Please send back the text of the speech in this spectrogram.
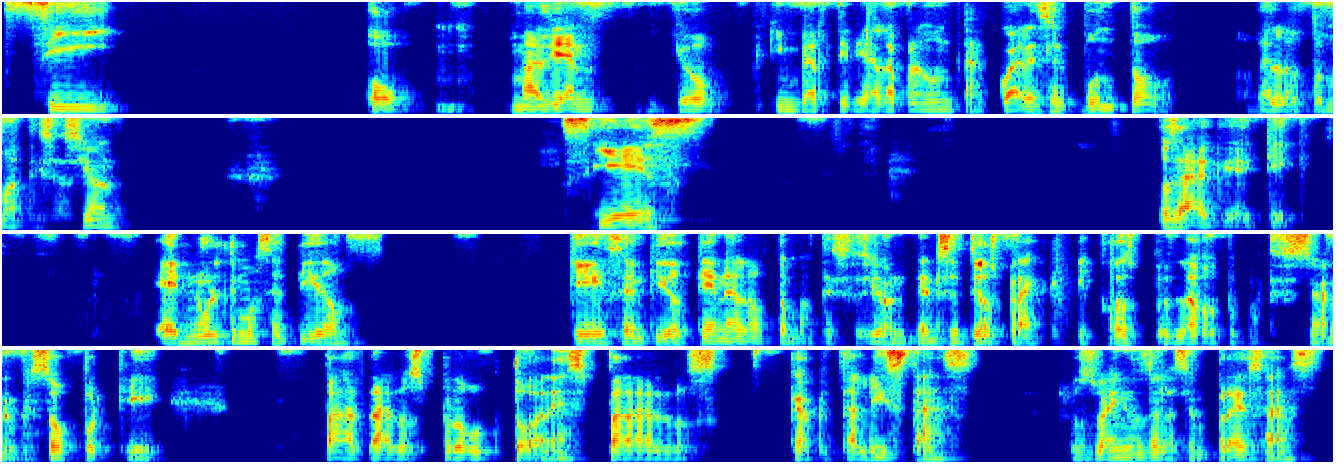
Si, o más bien, yo invertiría la pregunta, ¿cuál es el punto de la automatización? si es, o sea, que, en último sentido, ¿qué sentido tiene la automatización? En sentidos prácticos, pues la automatización empezó porque para los productores, para los capitalistas, los dueños de las empresas,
